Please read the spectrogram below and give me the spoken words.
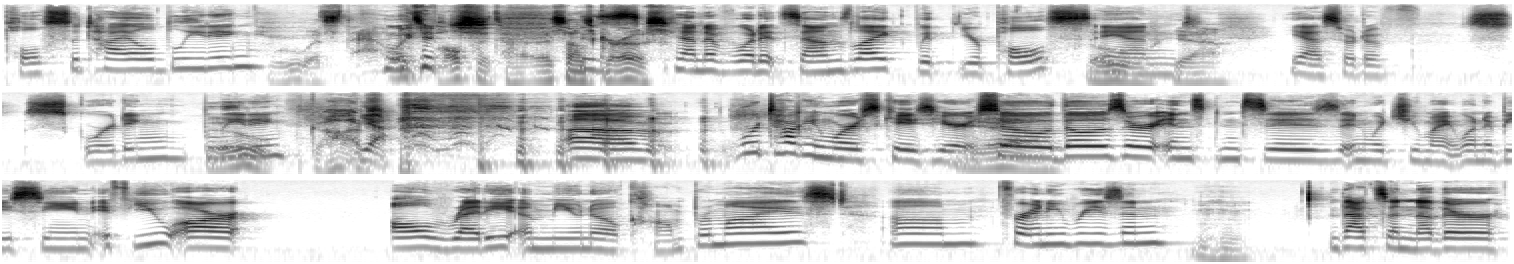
pulsatile bleeding, Ooh, what's that? What's pulsatile? That sounds gross. Kind of what it sounds like with your pulse Ooh, and yeah. yeah, sort of s- squirting bleeding. Ooh, gosh. Yeah. um, we're talking worst case here. So those are instances in which you might want to be seen if you are already immunocompromised um, for any reason. That's another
